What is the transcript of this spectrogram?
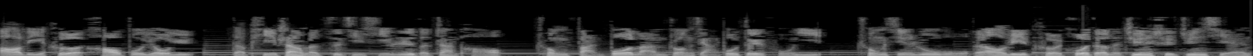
奥利克毫不犹豫的披上了自己昔日的战袍，重返波兰装甲部队服役。重新入伍的奥利克获得了军事军衔，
